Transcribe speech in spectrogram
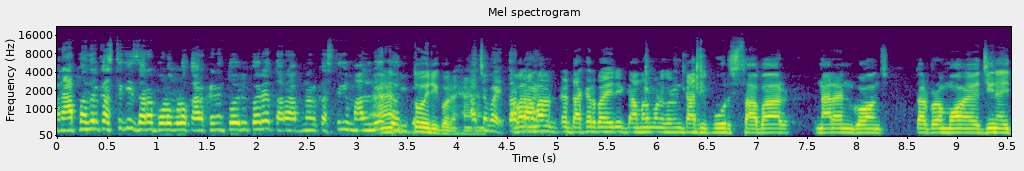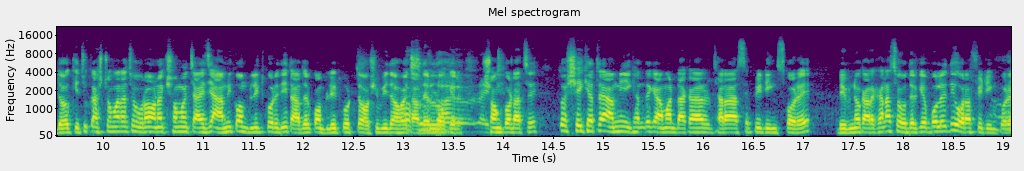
মানে আপনাদের কাছ থেকে যারা বড় বড় কারখানা তৈরি করে তারা আপনার কাছ থেকে মাল নিয়ে হ্যাঁ, তৈরি করে। তৈরি করে হ্যাঁ আচ্ছা ভাই, আবার তারপরে- আমার ঢাকার বাইরে আমার মনে করেন গাজীপুর সাভার নারায়ণগঞ্জ তারপর জিনাইদহ কিছু কাস্টমার আছে ওরা অনেক সময় চায় যে আমি কমপ্লিট করে দিই তাদের কমপ্লিট করতে অসুবিধা হয় তাদের লোকের সংকট আছে। তো সেই ক্ষেত্রে আমি এখান থেকে আমার ঢাকার যারা আছে ফিটিংস করে বিভিন্ন কারখানা আছে ওদেরকে বলে দিই ওরা ফিটিং করে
